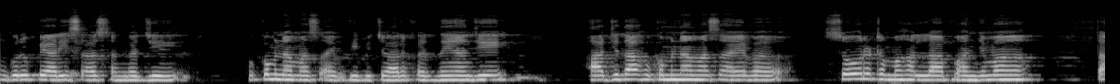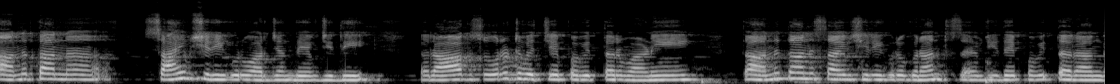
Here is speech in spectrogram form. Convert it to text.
ਗੁਰੂ ਪਿਆਰੀ ਸਾਧ ਸੰਗਤ ਜੀ, ਹੁਕਮਨਾਮਾ ਸਾਹਿਬ ਦੀ ਵਿਚਾਰ ਕਰਦੇ ਹਾਂ ਜੀ। ਅੱਜ ਦਾ ਹੁਕਮਨਾਮਾ ਸਾਹਿਬ, ਸੋਰਠ ਮਹੱਲਾ ਪੰਜਵਾਂ, ਧੰਨ ਧੰਨ ਸਾਹਿਬ ਸ੍ਰੀ ਗੁਰੂ ਅਰਜਨ ਦੇਵ ਜੀ ਦੀ ਰਾਗ ਸੋਰਠ ਵਿੱਚ ਪਵਿੱਤਰ ਬਾਣੀ, ਧੰਨ ਧੰਨ ਸਾਹਿਬ ਸ੍ਰੀ ਗੁਰੂ ਗ੍ਰੰਥ ਸਾਹਿਬ ਜੀ ਦੇ ਪਵਿੱਤਰ ਅੰਗ।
